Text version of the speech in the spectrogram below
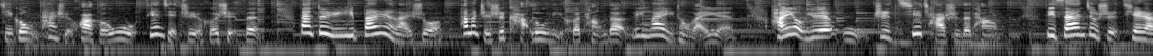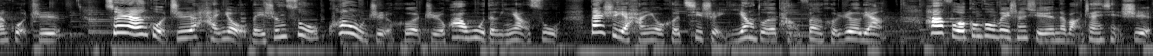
提供碳水化合物、电解质和水分，但对于一般人来说，它们只是卡路里和糖的另外一种来源，含有约五至七茶匙的糖。第三就是天然果汁。虽然果汁含有维生素、矿物质和植化物等营养素，但是也含有和汽水一样多的糖分和热量。哈佛公共卫生学院的网站显示，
